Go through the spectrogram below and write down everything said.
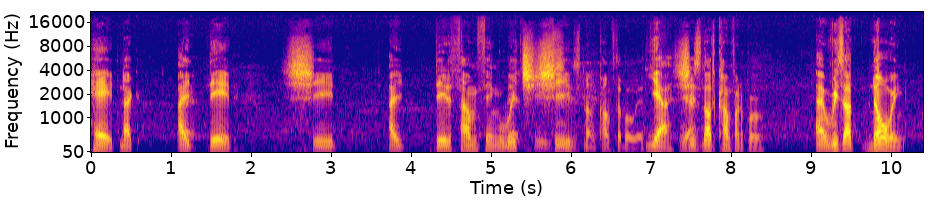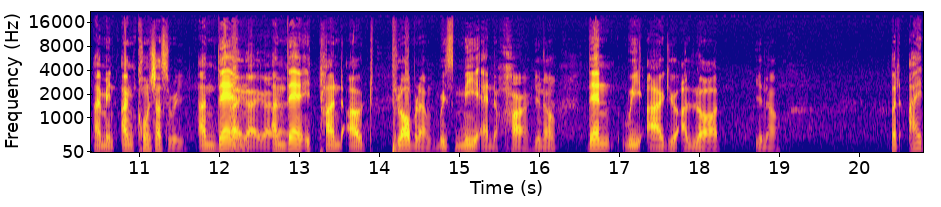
hate. Like, I Right. did, she, I did something which she, she, she's not comfortable with yeah, Yeah. she's not comfortable, and without knowing, I mean, unconsciously, and then, right, right, and right. then it turned out problem with me and her, you know. Then we argue a lot, you know. But I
